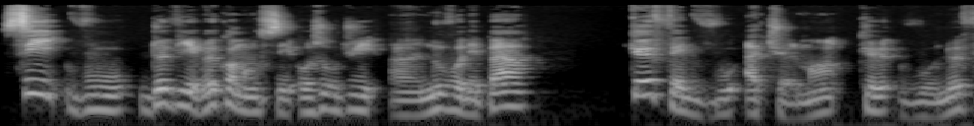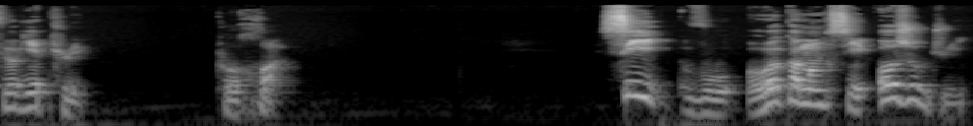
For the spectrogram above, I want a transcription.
Si vous deviez recommencer aujourd'hui un nouveau départ, que faites-vous actuellement que vous ne feriez plus? Pourquoi? Si vous recommenciez aujourd'hui,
